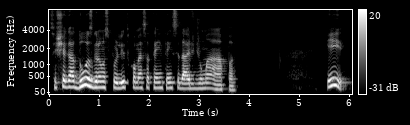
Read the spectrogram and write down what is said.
Se chegar a 2 gramas por litro, começa a ter a intensidade de uma APA. E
